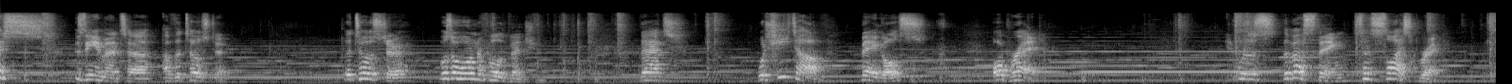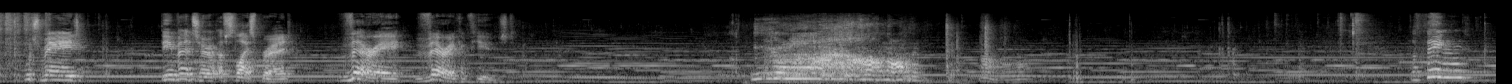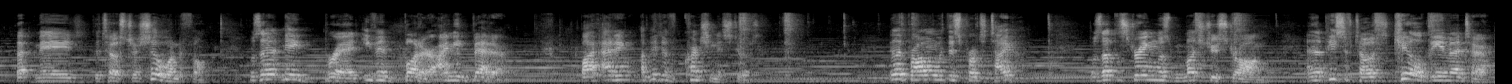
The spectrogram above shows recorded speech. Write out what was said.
This is the inventor of the toaster. The toaster was a wonderful invention that would heat up bagels or bread. It was the best thing since sliced bread, which made the inventor of sliced bread very, very confused. The thing that made the toaster so wonderful was that it made bread even butter, I mean better, by adding a bit of crunchiness to it. The only problem with this prototype was that the string was much too strong, and the piece of toast killed the inventor.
